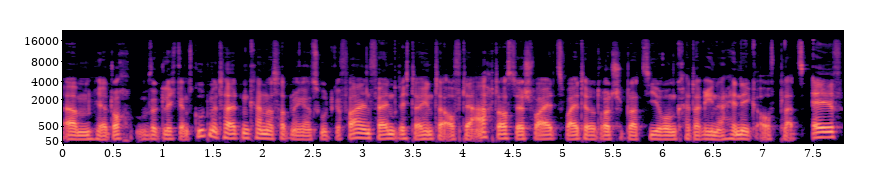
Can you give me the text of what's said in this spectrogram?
ähm, ja doch wirklich ganz gut mithalten kann. Das hat mir ganz gut gefallen. Fendrich dahinter auf der 8 aus der Schweiz. Weitere deutsche Platzierung Katharina Hennig auf Platz 11.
